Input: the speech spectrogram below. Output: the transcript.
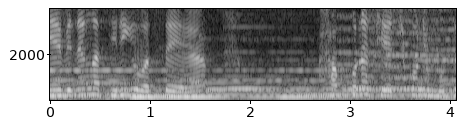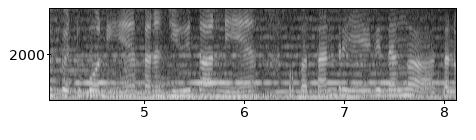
ఏ విధంగా తిరిగి వస్తే హక్కున చేర్చుకొని ముద్దు పెట్టుకొని తన జీవితాన్ని ఒక తండ్రి ఏ విధంగా తన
